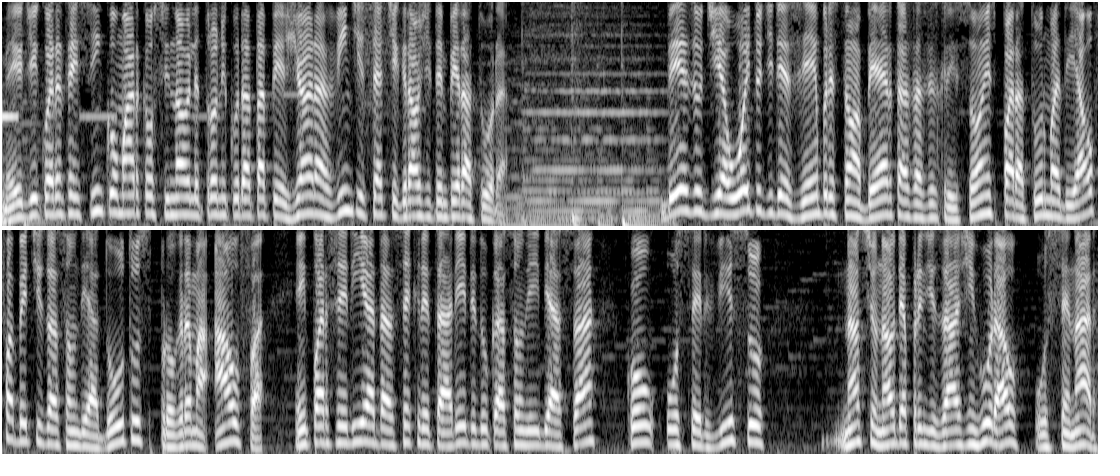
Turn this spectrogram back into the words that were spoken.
Meio dia 45 marca o sinal eletrônico da Tapejara, 27 graus de temperatura. Desde o dia 8 de dezembro estão abertas as inscrições para a turma de alfabetização de adultos, programa Alfa, em parceria da Secretaria de Educação de Ibiaçá com o Serviço Nacional de Aprendizagem Rural, o Senar.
